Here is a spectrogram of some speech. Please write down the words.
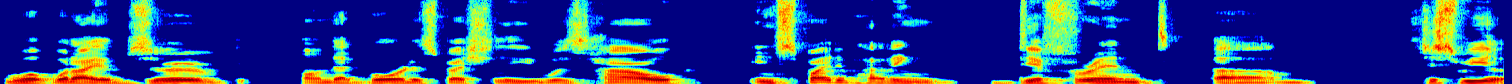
what, what I observed on that board especially was how in spite of having different, um, just real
